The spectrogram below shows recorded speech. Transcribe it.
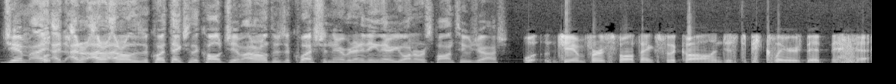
Jim, I, I, I, don't, I don't, I don't know. If there's a question. Thanks for the call, Jim. I don't know if there's a question there, but anything there you want to respond to, Josh? Well, Jim, first of all, thanks for the call, and just to be clear, that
